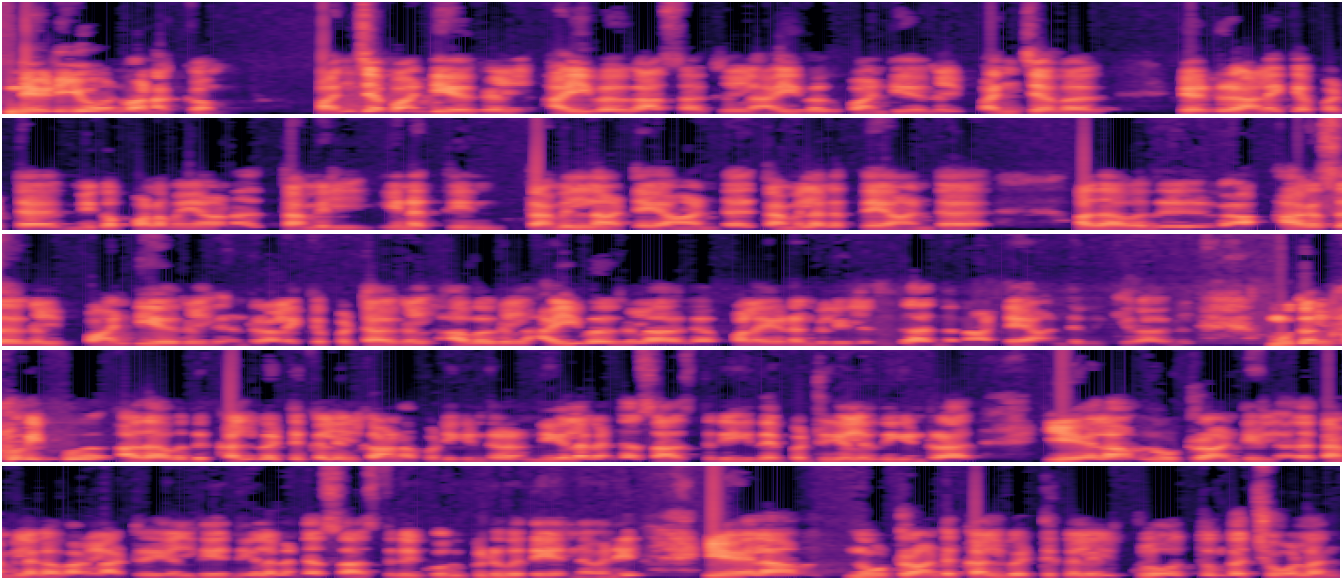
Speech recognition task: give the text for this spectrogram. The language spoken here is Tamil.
நெடியோன் வணக்கம். பஞ்ச பாண்டியர்கள் ஐவக ஆசாக்கள் ஐவக பாண்டியர்கள் பஞ்சவர் என்று அழைக்கப்பட்ட மிக பழமையான தமிழ் இனத்தின் தமிழ்நாட்டை ஆண்ட தமிழகத்தை ஆண்ட அதாவது அரசர்கள் பாண்டியர்கள் என்று அழைக்கப்பட்டார்கள். அவர்கள் ஐவர்களாக பல இடங்களிலிருந்து அந்த நாட்டை ஆண்டிருக்கிறார்கள் முதல் குறிப்பு அதாவது கல்வெட்டுகளில் காணப்படுகின்ற நீலகண்ட சாஸ்திரி இதை பற்றி எழுதுகின்றார். ஏழாம் நூற்றாண்டில் அதாவது தமிழக வரலாற்றை எழுதிய நீலகண்ட சாஸ்திரி குறிப்பிடுவது என்னவெனில் ஏழாம் நூற்றாண்டு கல்வெட்டுகளில் குலோத்துங்க சோழன்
